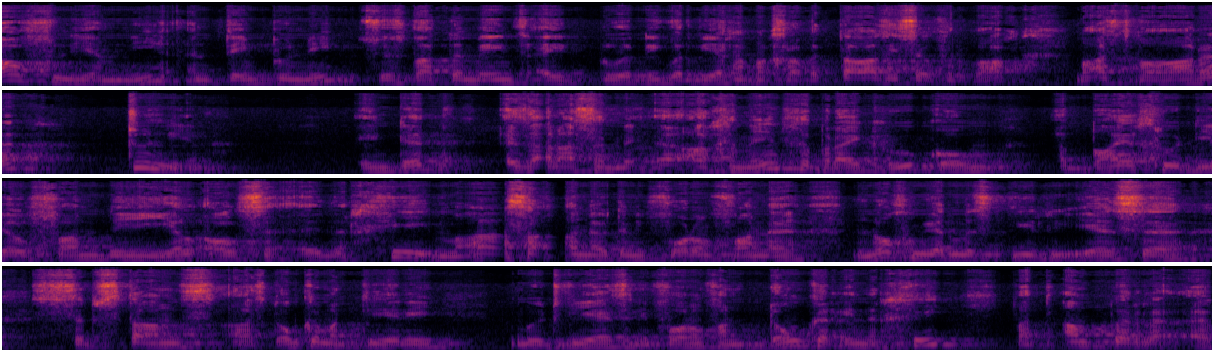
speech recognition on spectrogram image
afneem nie in tempo nie soos wat 'n mens uit bloot die oorweging van gravitasie sou verwag maar as ware toeneem En dit is dan as 'n argument gebruik hoekom 'n baie groot deel van die heelal se energie massa inhoud in die vorm van 'n nog meer misterieuse substans as donker materie moet wees in die vorm van donker energie wat amper uh,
